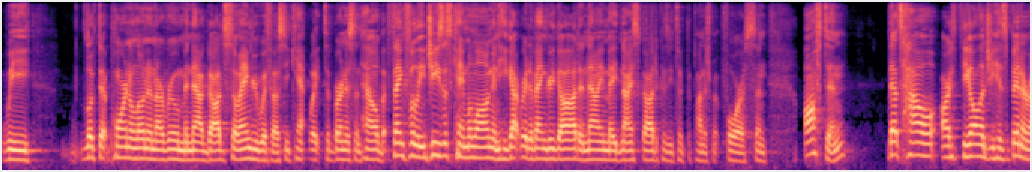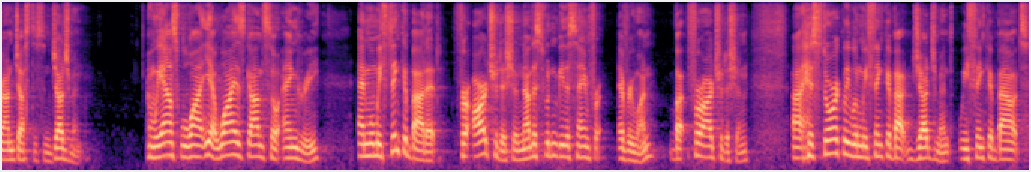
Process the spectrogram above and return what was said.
We looked at porn alone in our room, and now God's so angry with us, he can't wait to burn us in hell. But thankfully, Jesus came along and he got rid of angry God, and now he made nice God because he took the punishment for us. And often, that's how our theology has been around justice and judgment. And we ask, well, why, yeah, why is God so angry? And when we think about it, for our tradition, now this wouldn't be the same for everyone, but for our tradition, uh, historically, when we think about judgment, we think about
